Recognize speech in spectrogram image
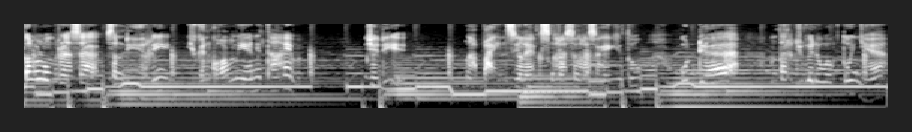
Kalau lo merasa sendiri, you can call me anytime. Jadi, ngapain sih Lex ngerasa-ngerasa kayak gitu? Udah, ntar juga ada waktunya.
